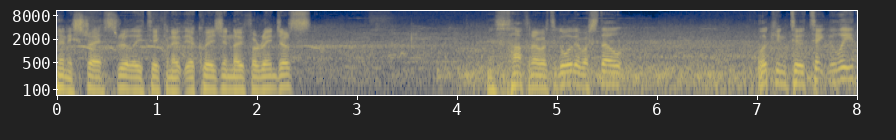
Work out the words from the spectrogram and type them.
Any stress really taken out the equation now for Rangers. It's half an hour to go. They were still looking to take the lead.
